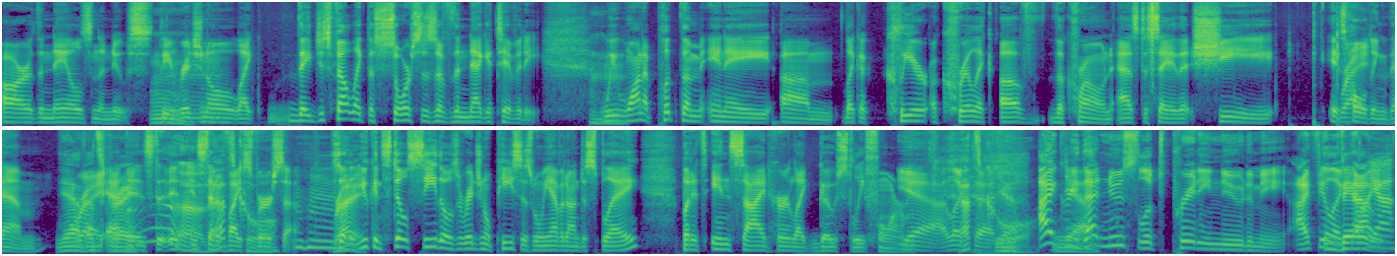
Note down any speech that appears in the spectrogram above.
are the nails and the noose. The original, like, they just felt like the sources of the negativity. We want to put them in a, um, like a clear acrylic of the crone as to say that she is Right. holding them. Yeah, Right. uh, great. inst- Oh, instead of vice cool. versa. Mm-hmm. So that you can still see those original pieces when we have it on display, but it's inside her like ghostly form. Yeah, I like That's that. cool. I agree. Yeah. That noose looked pretty new to me. I feel like Very. that. Yeah.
